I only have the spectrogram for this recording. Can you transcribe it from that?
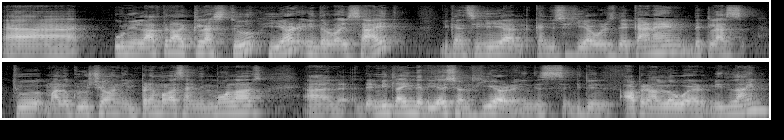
uh, unilateral class 2 here in the right side. You can see here, can you see here where is the canine, the class 2 malocclusion in premolars and in molars, and the midline deviation here in this between upper and lower midline.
